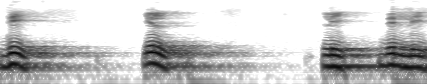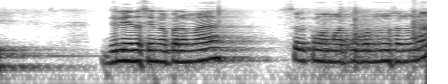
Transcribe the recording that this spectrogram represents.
தி இல் லி தில்லி. தில்லி என்ன செய்யணும் அப்போ நம்ம? சுருக்கமாக மாற்றி போடணும்னு சொன்னோம்னா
